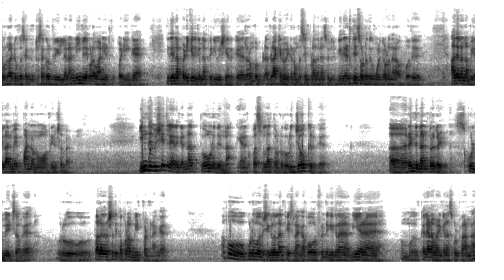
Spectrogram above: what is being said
ஒரு வாட்டி உங்கள் சென்டர் சகோதரி இல்லைன்னா நீங்களே கூட வாணி எடுத்து படிங்க இது என்ன படிக்கிறதுக்கு என்ன பெரிய விஷயம் இருக்குது அதில் ரொம்ப பிளாக் அண்ட் ஒயிட் ரொம்ப சிம்பிளாக தான் சொல்லியிருக்கு. இதை எடுத்து சொல்கிறதுக்கு உங்களுக்கு எவ்வளோ நேரம் ஆகும் போகுது அதெல்லாம் நம்ம எல்லாருமே பண்ணணும் அப்படின்னு சொல்கிறேன் இந்த விஷயத்தில் எனக்கு என்ன தோணுதுன்னா எனக்கு பர்சனலாக தோன்றது ஒரு ஜோக் இருக்குது ரெண்டு நண்பர்கள் ஸ்கூல் மேட்ஸ் அவங்க ஒரு பல வருஷத்துக்கு அப்புறம் மீட் பண்ணுறாங்க அப்போது குடும்ப விஷயங்களெல்லாம் பேசுகிறாங்க அப்போ ஒரு ஃப்ரெண்டு கேட்குறேன் நீ கல்யாணம் வாழ்க்கையெல்லாம் சொல்கிறான்னா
